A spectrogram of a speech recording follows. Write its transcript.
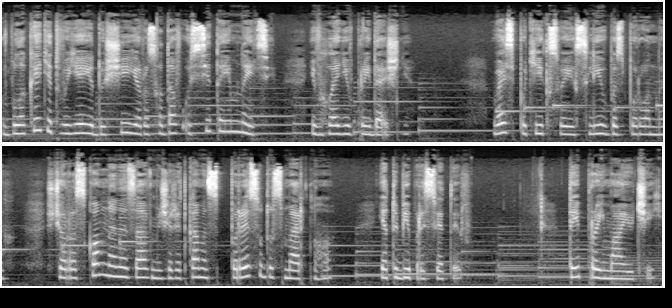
В блакиті твоєї душі я розгадав усі таємниці і вгледів прийдешнє. Весь потік своїх слів безборонних, що разком нанизав між рядками з присуду смертного, я тобі присвятив. Ти проймаючий,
